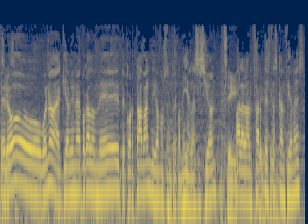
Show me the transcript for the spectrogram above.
Pero bueno, aquí había una época donde te cortaban, digamos, entre comillas, la sesión Sí, para lanzarte sí, estas sí. canciones,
